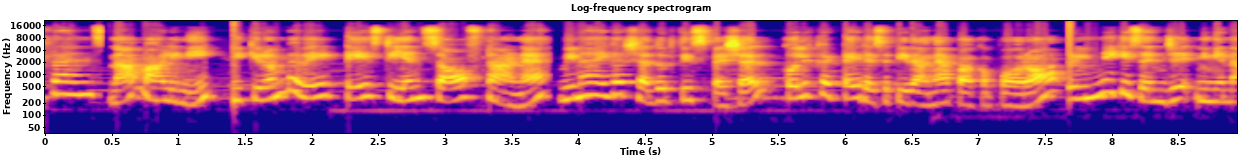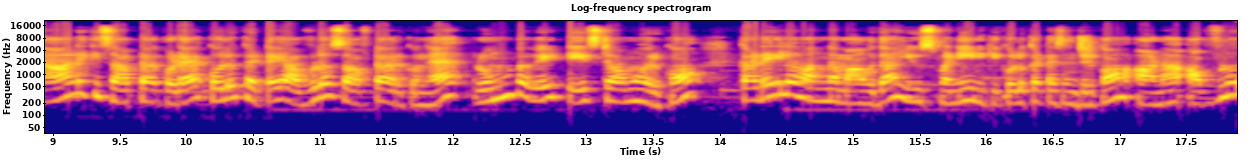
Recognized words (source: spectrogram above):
ஃப்ரெண்ட்ஸ் நான் மாலினி. இன்னைக்கு ரொம்பவே டேஸ்டி அண்ட் சாஃப்டான விநாயகர் சதுர்த்தி ஸ்பெஷல் கொழுக்கட்டை ரெசிபி தாங்க பார்க்க போறோம். இன்னைக்கு செஞ்சு நீங்க நாளைக்கு சாப்பிட்டா கூட கொழுக்கட்டை அவ்வளோ சாஃப்டா இருக்குங்க. ரொம்பவே டேஸ்டாவும் இருக்கும். கடையில வாங்கின மாவு தான் யூஸ் பண்ணி இன்னைக்கு கொழுக்கட்டை செஞ்சிருக்கோம். ஆனா அவ்வளோ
